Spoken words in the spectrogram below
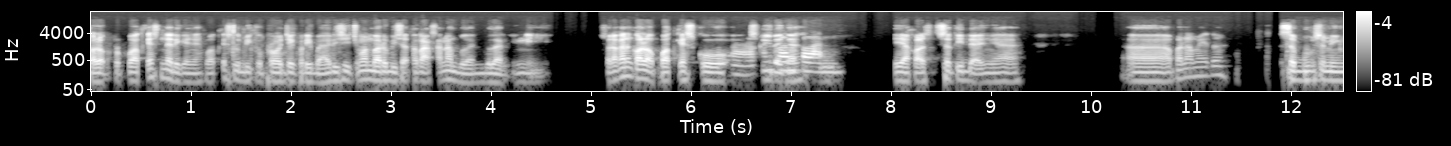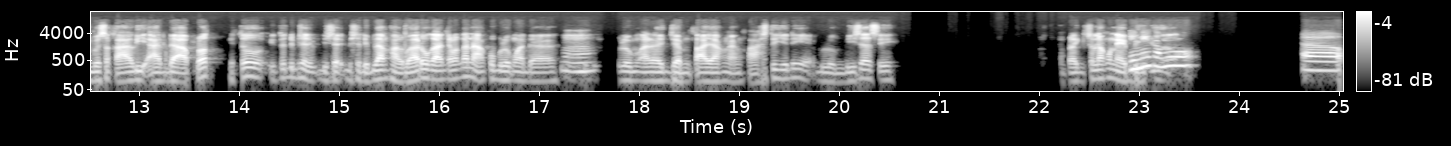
kalau podcast enggak deh kayaknya podcast lebih ke project pribadi sih cuman baru bisa terlaksana bulan-bulan ini soalnya kan kalau podcastku Nah, kan setidaknya pelan-pelan. ya kalau setidaknya eh, apa namanya itu sebu seminggu sekali ada upload itu itu bisa bisa bisa dibilang hal baru kan cuman kan aku belum ada Mm-mm. belum ada jam tayang yang pasti jadi belum bisa sih apalagi soalnya aku nebeng Ini juga. kamu eh,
